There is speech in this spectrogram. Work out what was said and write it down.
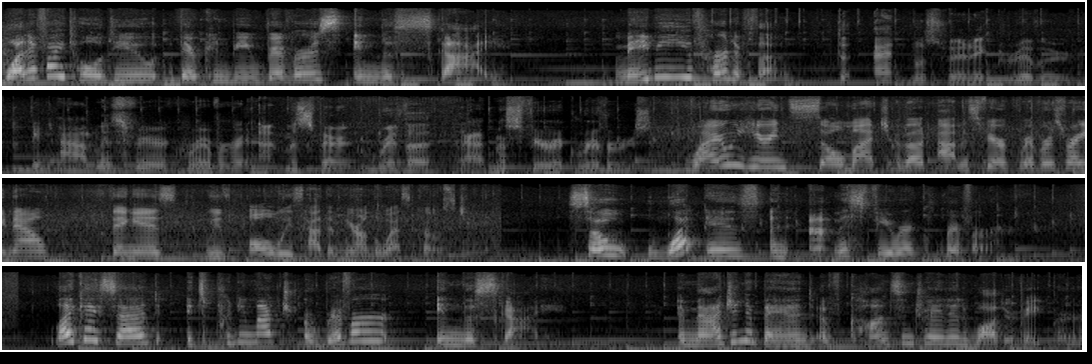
What if I told you there can be rivers in the sky? Maybe you've heard of them. The atmospheric river. The atmospheric river. Atmospheric river. Atmospheric rivers. Why are we hearing so much about atmospheric rivers right now? Thing is, we've always had them here on the West Coast. So, what is an atmospheric river? Like I said, it's pretty much a river in the sky. Imagine a band of concentrated water vapor,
